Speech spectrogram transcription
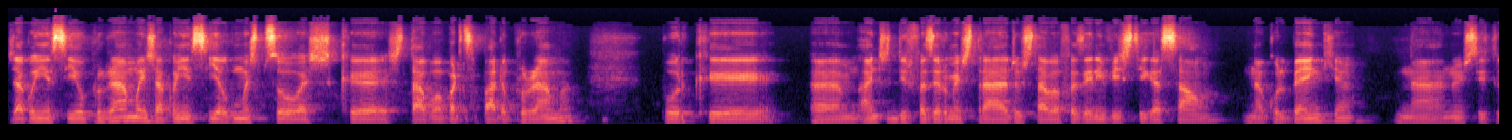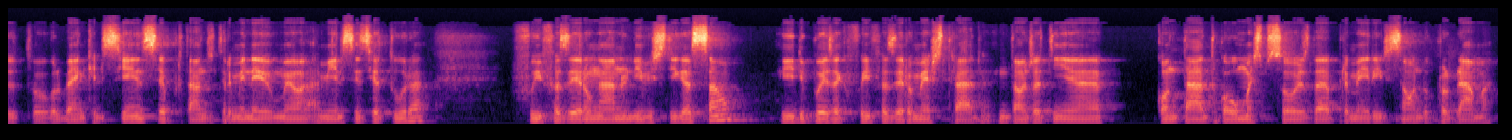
já conhecia o programa e já conhecia algumas pessoas que estavam a participar do programa, porque um, antes de ir fazer o mestrado estava a fazer investigação na Gulbenkian, na, no Instituto Gulbenkian de Ciência, portanto terminei meu, a minha licenciatura, fui fazer um ano de investigação e depois é que fui fazer o mestrado. Então já tinha contato com algumas pessoas da primeira edição do programa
